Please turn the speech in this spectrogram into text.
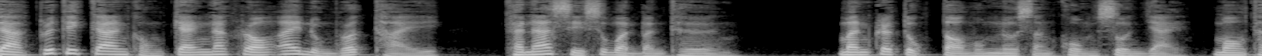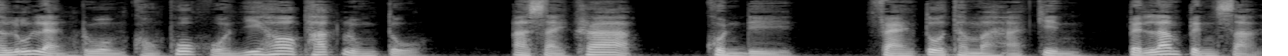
จากพฤติการของแก๊งนักร้องไอ้หนุ่มรถไถ คณะศรีสุวรรณบันเทิง มันกระตุกต่อมุมโนสังคมส่วนใหญ่มองทะลุแหล่งรวมของพวกโหนยี่ห้อพักลุงตู่อาศัยคราบ คนดี แฝงตัวทำมาหากินเป็นล่ำเป็นสัน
